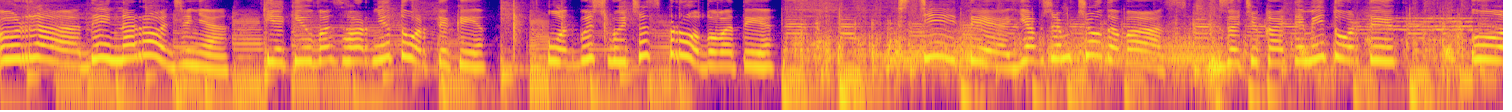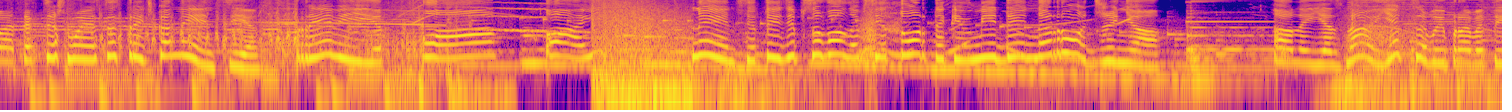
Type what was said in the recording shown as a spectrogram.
Ура! День народження! Які у вас гарні тортики! От би швидше спробувати. Стійте! Я вже мчу до вас! Зачекайте мій тортик. О, так це ж моя сестричка Ненсі. Привіт! О, ай! Ненсі, ти зіпсувала всі тортики в мій день народження. Але я знаю, як це виправити.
